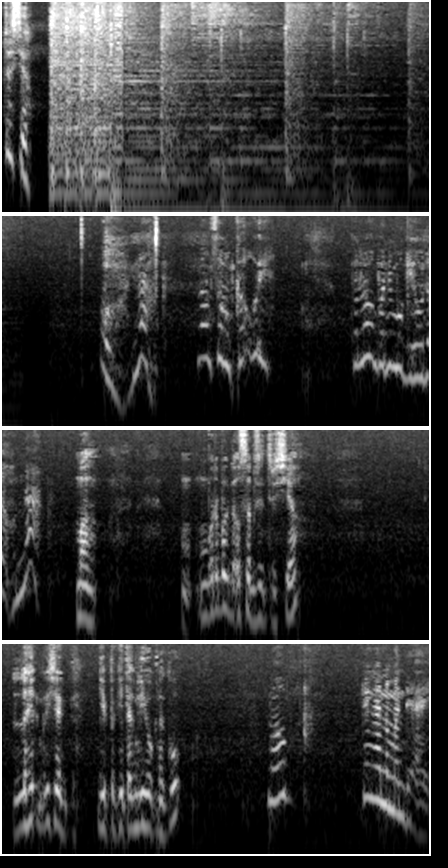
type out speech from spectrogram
Desya. Oh, anak. Nansam ka, uy. Dalawa ba ni mo gihuna-huna? Ma, m- mura bag nausab si Tricia? Lahit mo siya gipakitang lihok na ko. Ba? Di nga naman di ay.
